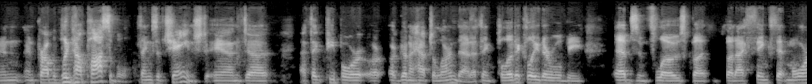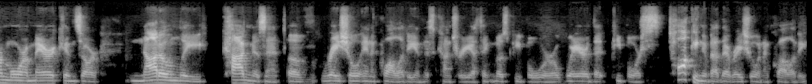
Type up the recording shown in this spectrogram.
and and probably not possible. Things have changed and uh, i think people are, are, are going to have to learn that. I think politically there will be ebbs and flows but but i think that more and more americans are not only cognizant of racial inequality in this country i think most people were aware that people are talking about that racial inequality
